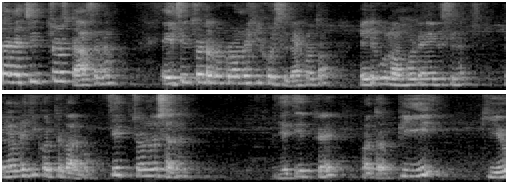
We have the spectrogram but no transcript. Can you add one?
জায়গায় চিত্রটা আছে না, এই চিত্রটার উপর আমরা কি করছি? দেখো তো, এইটুকু লম্বটা নিয়ে দিছি না। তাহলে আমরা কি করতে পারব? চিত্র অনুসারে, যে চিত্রে কত? পি কিউ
